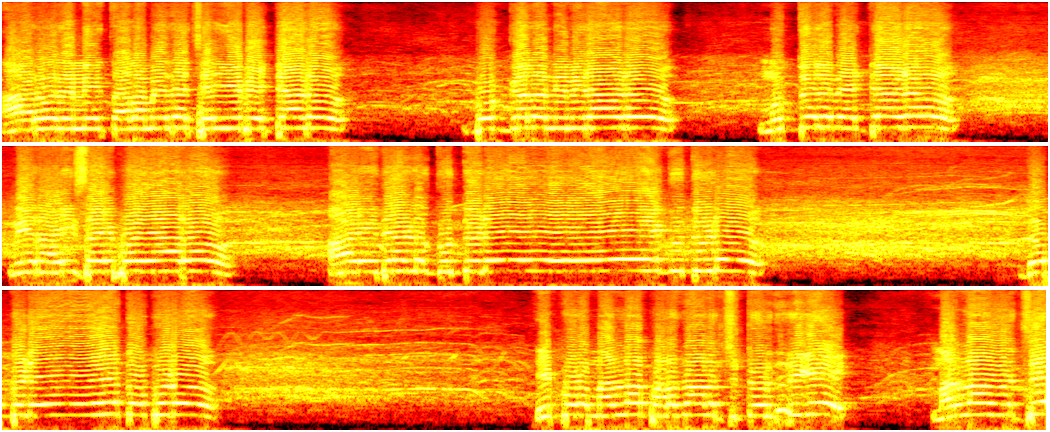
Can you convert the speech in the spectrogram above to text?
ఆ రోజు మీ తల మీద చెయ్యి పెట్టాడు. బుగ్గలు నిమిరాడు. ముద్దులు పెట్టాడు. మీరు ఐస్ అయిపోయారు. ఐదేళ్ళు గుద్దుడే గుద్దుడు. దొబ్బుడే దొబ్బుడు. ఇప్పుడు మళ్ళా పరదాల చుట్టూరు తిరిగి మళ్ళా వచ్చి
